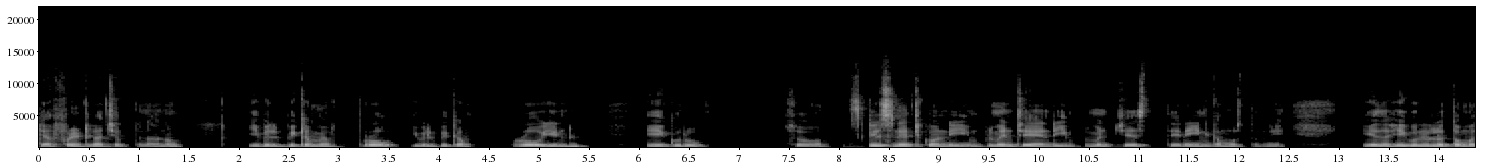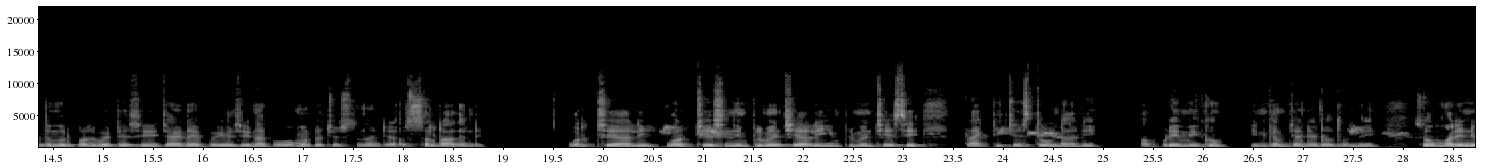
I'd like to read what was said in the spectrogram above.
డెఫినెట్గా చెప్తున్నాను. You will become a pro. You will become pro in A Guru. So, skills నేర్చుకోండి. ఇంప్లిమెంట్ చేయండి. ఇంప్లిమెంట్ చేస్తేనే ఇన్‌కమ్ వస్తుంది. ఏదో ఈ గురువులో రూ. 99 పెట్టేసి జాయిన్ అయిపోయేసి నాకు అమౌంట్ వచ్చేస్తుందంటే అస్సలు రాదండి. వర్క్ చేయాలి. వర్క్ చేసింది ఇంప్లిమెంట్ చేయాలి. ఇంప్లిమెంట్ చేసి ప్రాక్టీస్ చేస్తూ ఉండాలి. అప్పుడే మీకు ఇన్‌కమ్ జనరేట్ అవుతుంది. సో, మరిన్ని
